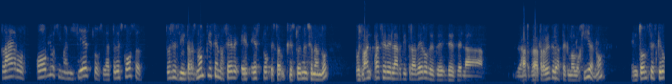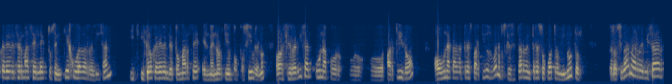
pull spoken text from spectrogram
claros, obvios y manifiestos, las tres cosas. Entonces, mientras no empiecen a hacer eh, esto que, está- que estoy mencionando, pues van- va a ser el arbitradero desde, desde la, a través de la tecnología, ¿no? Entonces creo que deben ser más selectos en qué jugadas revisan y, creo que deben de tomarse el menor tiempo posible, ¿no? Ahora, si revisan una por, por, partido o una cada tres partidos, bueno, pues que se tarden tres o cuatro minutos. Pero si van a revisar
